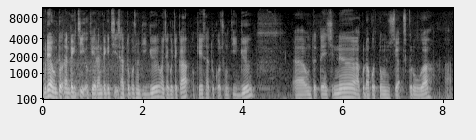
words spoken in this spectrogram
Kemudian untuk rantai kecil Okay rantai kecil 103 Macam aku cakap Okay 103 uh, Untuk tensioner Aku dah potong siap skru lah. Ha,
